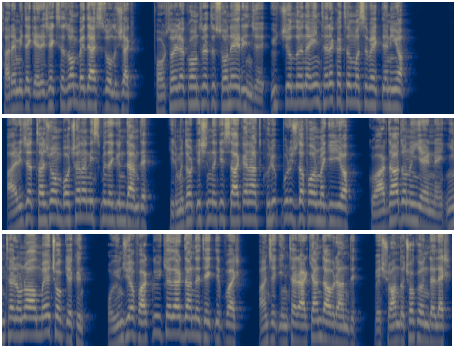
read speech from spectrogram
Tarami de gelecek sezon bedelsiz olacak. Porto ile kontratı sona erince 3 yıllığına Inter'e katılması bekleniyor. Ayrıca Tajon Boçanan ismi de gündemde. 24 yaşındaki sağ kanat kulüp Brugge'da forma giyiyor. Guardado'nun yerine Inter onu almaya çok yakın. Oyuncuya farklı ülkelerden de teklif var. Ancak Inter erken davrandı ve şu anda çok öndeler.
